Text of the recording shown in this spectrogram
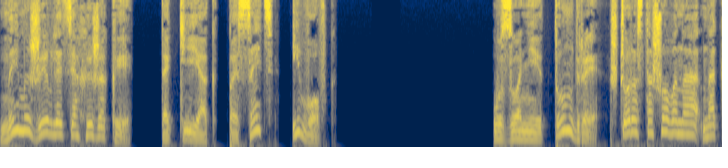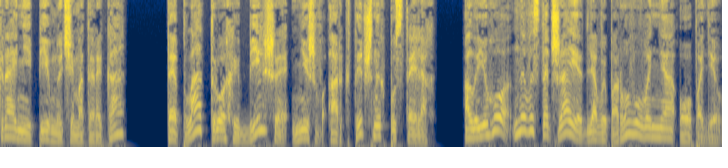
ними живляться хижаки, такі як песець і вовк. У зоні тундри, що розташована на крайній півночі материка, тепла трохи більше, ніж в арктичних пустелях, але його не вистачає для випаровування опадів.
